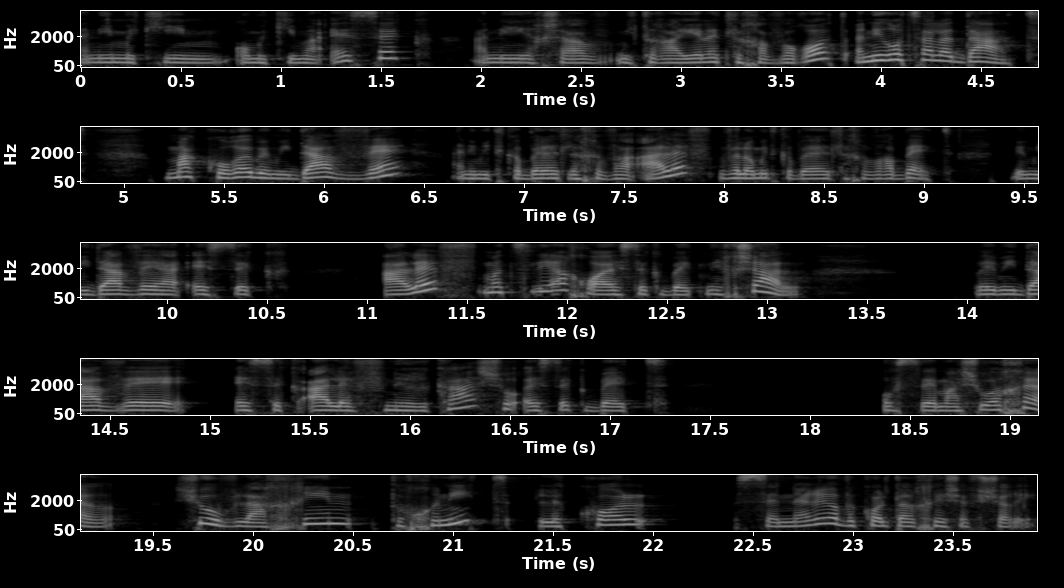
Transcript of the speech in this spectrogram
אני מקים או מקימה עסק, אני עכשיו מתראיינת לחברות, אני רוצה לדעת מה קורה במידה ואני מתקבלת לחברה א' ולא מתקבלת לחברה ב', במידה והעסק א' מצליח או העסק ב' נכשל, במידה עסק א' נרכש או עסק ב' עושה משהו אחר. שוב, להכין תוכנית לכל scenario וכל תרחיש אפשרי.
